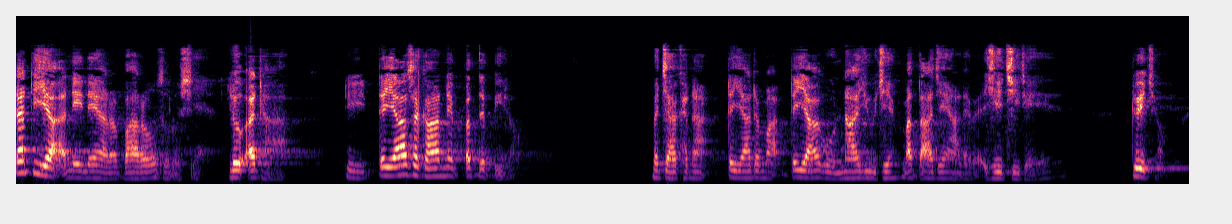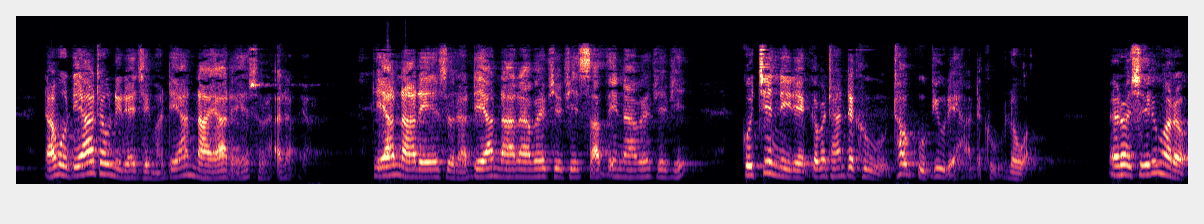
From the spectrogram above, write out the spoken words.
တတ္တိယအနေနဲ့ကတော့ဘာတော့ဆိုလို့ရှိရင်လိုအပ်တာဒီတရားစကားနဲ့ပတ်သက်ပြီးတော့မကြာခဏတရားဓမ္မတရားကိုနာယူခြင်းမှတ်သားခြင်းအားလည်းပဲအရေးကြီးတယ်တွေ့ကြဒါမို့တရားထုတ်နေတဲ့အချိန်မှာတရားနာရတယ်ဆိုတာအဲ့ဒါပြောတရားနာတယ်ဆိုတာတရားနာတာပဲဖြစ်ဖြစ်စာသင်တာပဲဖြစ်ဖြစ် ကိုကျင့်နေတဲ့ကမ္မထာတစ်ခုကိုထောက်ကူပြုတဲ့ဟာတစ်ခုလို့အဲ့တော့ရှေးတုန်းကတော့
